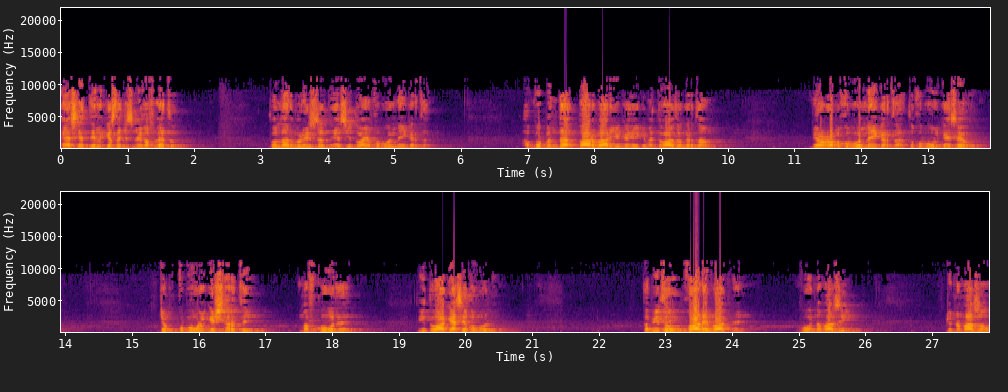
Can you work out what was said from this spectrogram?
ایسے دل کے ساتھ جس میں غفلت ہو، تو اللہ رب العزت ایسی دعائیں قبول نہیں کرتا۔ اب وہ بندہ بار بار یہ کہے کہ میں دعا تو کرتا ہوں، میرا رب قبول نہیں کرتا، تو قبول کیسے ہو؟ جب قبول کی شرط مفقود ہے، تو یہ دعا کیسے قبول تبھی تو قرآن پاک نے وہ نمازی جو نمازوں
